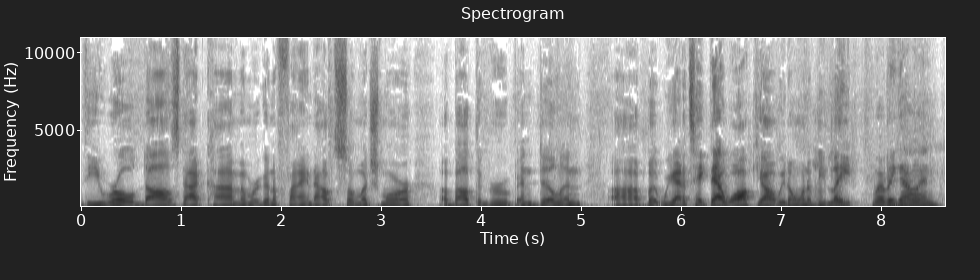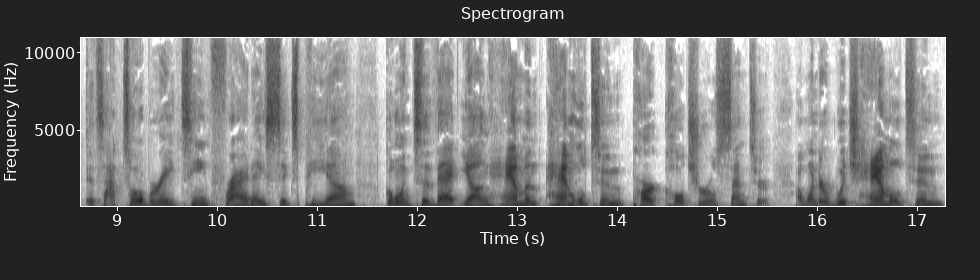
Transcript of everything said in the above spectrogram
theroalddahls.com, and we're going to find out so much more about the group and Dylan. Uh, but we got to take that walk, y'all. We don't want to be late. Where we And going? It's October 18th, Friday, 6 p.m. Going to that young Ham- Hamilton Park Cultural Center. I wonder which Hamilton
